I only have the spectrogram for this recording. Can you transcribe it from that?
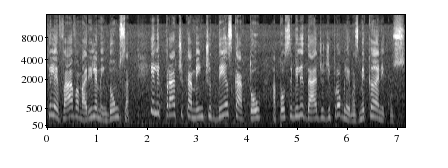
que levava Marília Mendonça. Ele praticamente descartou a possibilidade de problemas mecânicos.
